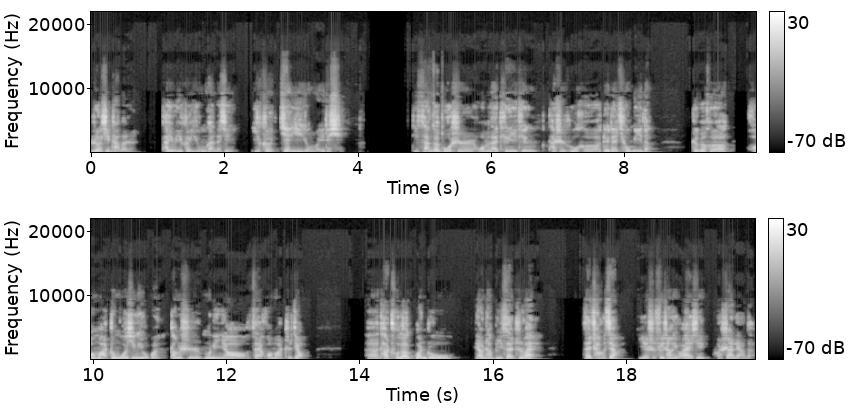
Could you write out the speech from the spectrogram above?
热心肠的人，他有一颗勇敢的心，一颗见义勇为的心。第三个故事，我们来听一听他是如何对待球迷的。这个和皇马中国行有关。当时穆里尼奥在皇马执教，呃，他除了关注两场比赛之外，在场下也是非常有爱心和善良的。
